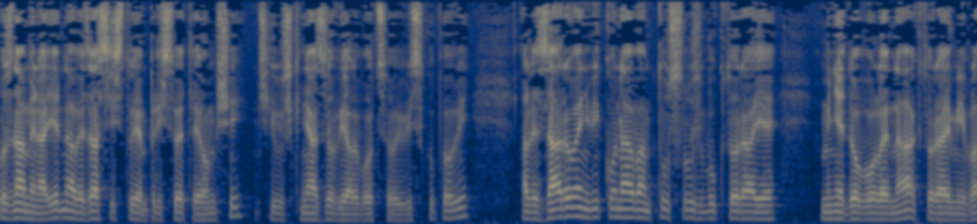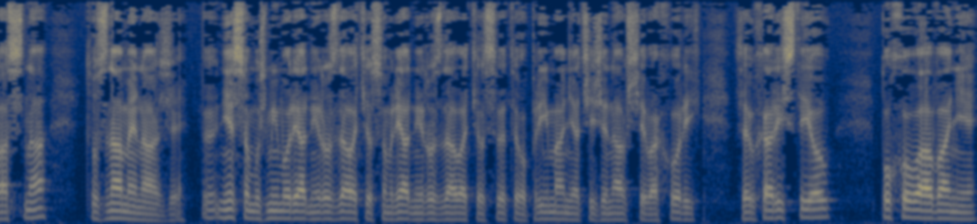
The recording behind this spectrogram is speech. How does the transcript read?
To znamená, jedna vec asistujem pri Svetej Omši, či už kňazovi alebo otcovi biskupovi, ale zároveň vykonávam tú službu, ktorá je mne dovolená, ktorá je mi vlastná. To znamená, že nie som už mimoriadný rozdávateľ, som riadny rozdávateľ svetého príjmania, čiže návšteva chorých s Eucharistiou, pochovávanie,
